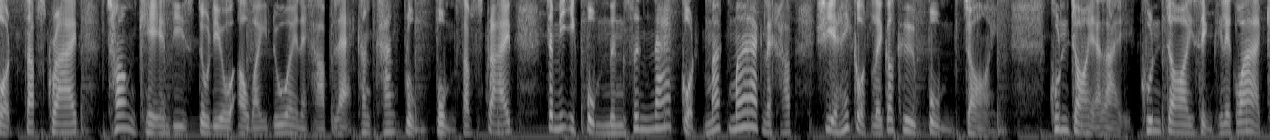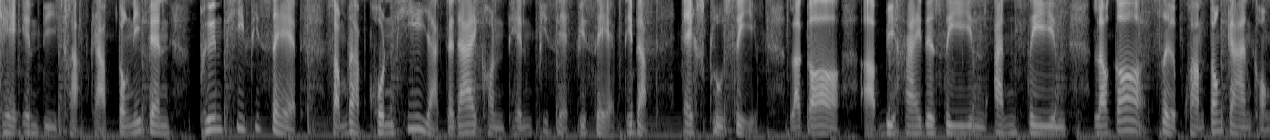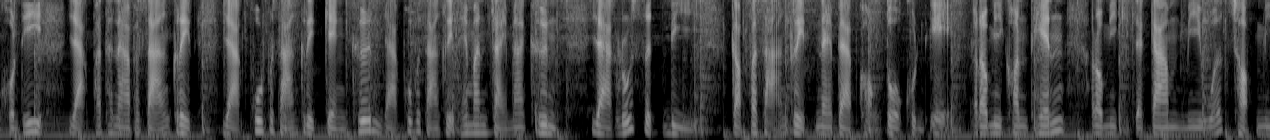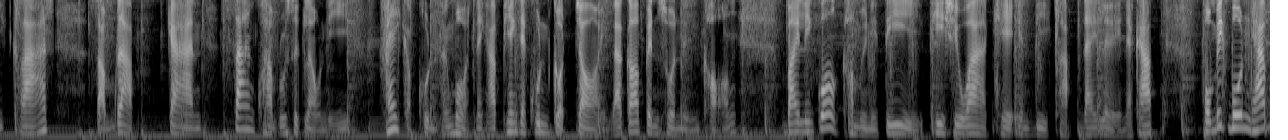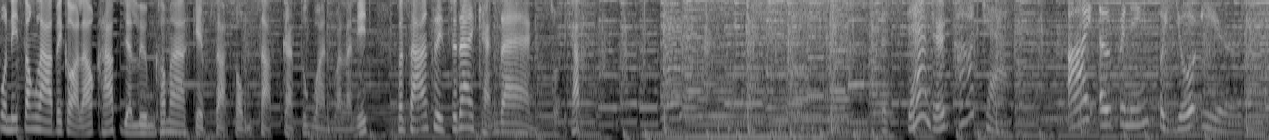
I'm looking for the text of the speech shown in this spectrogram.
กด subscribe ช่อง KND Studio เอาไว้ด้วยนะครับ และข้างๆปุ่มปุ่ม subscribe จะมีอีกปุ่มหนึ่งซึ่งน่ากดมากๆนะครับ เชียร์ให้กดเลยก็คือปุ่ม join คุณจอยอะไร คุณจอยสิ่งที่เรียกว่า KND Club ครับ ตรงนี้เป็นพื้นที่พิเศษสำหรับคนที่อยากจะได้คอนเทนต์พิเศษพิเศษที่แบบ exclusive แล้วก็ behind the scene unseen แล้วก็เสิร์ฟความต้องการของคนที่อยากพัฒนาภาษาอังกฤษ อยากพูดภาษาอังกฤษเก่งขึ้น อยากพูดภาษาอังกฤษให้มั่นใจมากขึ้น อยากรู้สึกดีกับภาษาอังกฤษในแบบของตัวคุณเอง เรามี content เรามีกิจกรรม มีเวิร์กช็อป มีคลาสสำหรับ การสร้างความรู้สึกเหล่านี้ให้กับคุณทั้งหมดนะครับ เพียงแต่คุณกดจอย แล้วก็เป็นส่วนหนึ่งของ Bilingual Community ที่ชื่อว่า KND Club ได้เลยนะครับ ผมบิ๊กบุญครับ วันนี้ต้องลาไปก่อนแล้วครับ อย่าลืมเข้ามาเก็บสะสมศัพท์กันทุกวันวันละนิด ภาษาอังกฤษจะได้แข็งแรง สวัสดีครับ The Standard Podcast, eye opening for your ears.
